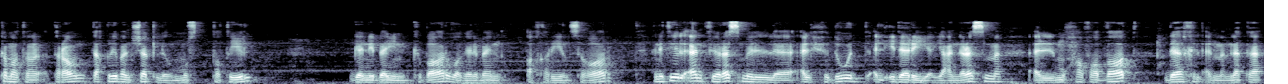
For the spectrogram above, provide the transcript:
كما ترون تقريبا شكل مستطيل جانبين كبار وجانبين آخرين صغار. هنبتدي الآن في رسم الحدود الإدارية يعني رسم المحافظات داخل المملكة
